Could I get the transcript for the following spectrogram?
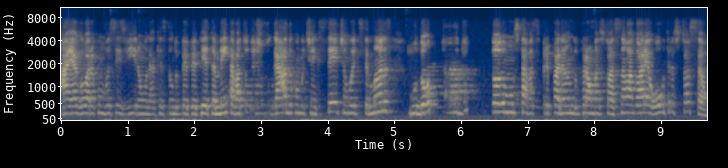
Aí agora, como vocês viram na questão do PPP também, estava tudo divulgado como tinha que ser, tinham oito semanas, mudou tudo, todo mundo estava se preparando para uma situação, agora é outra situação.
